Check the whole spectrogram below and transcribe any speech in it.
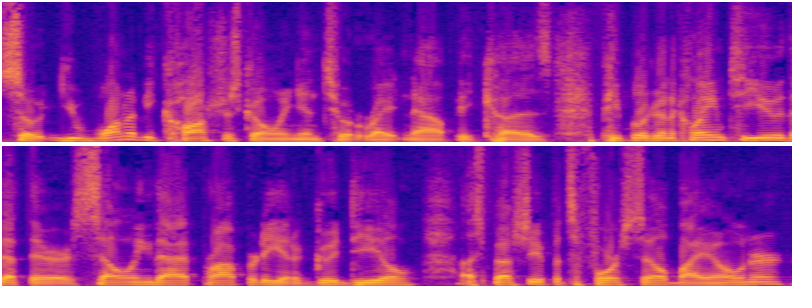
So you want to be cautious going into it right now because people are going to claim to you that they're selling that property at a good deal, especially if it's a for sale by owner.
